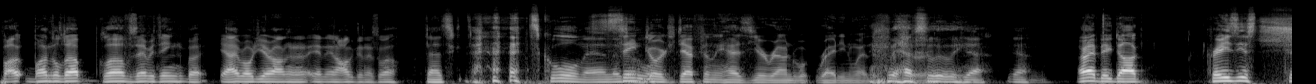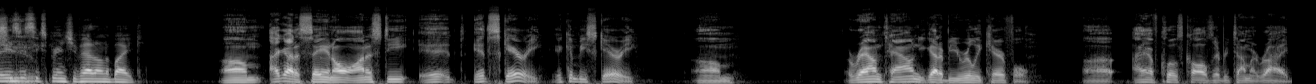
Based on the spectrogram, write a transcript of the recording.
bu- bundled up, gloves, everything. But yeah, I rode year round in, in, in Ogden as well. That's that's cool, man. That's St. cool. George definitely has year-round riding weather. for sure. Absolutely. Yeah, yeah. Mm. All right, big dog. Craziest craziest Shoot. experience you've had on a bike. Um, I gotta say, in all honesty, it it's scary. It can be scary. Um, around town, you got to be really careful. Uh, I have close calls every time I ride.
